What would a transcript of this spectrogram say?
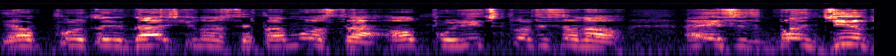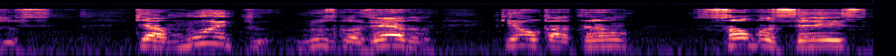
É a oportunidade que nós temos para mostrar ao político profissional, a esses bandidos que há muito nos governam, que é o patrão, são vocês,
